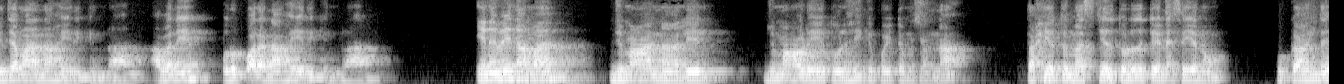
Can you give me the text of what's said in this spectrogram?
எஜமானனாக இருக்கின்றான். அவனே பொறுப்பாளனாக இருக்கின்றான். எனவே நாம ஜுமா நாளில் ஜுமாவுடைய தொழுகைக்கு போயிட்டோம்னு சொன்னா தஹியத்து மஸ்ஜித் தொழுதுட்டு என்ன செய்யணும்? உட்கார்ந்து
